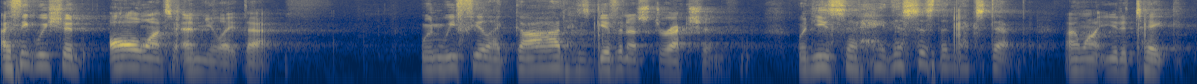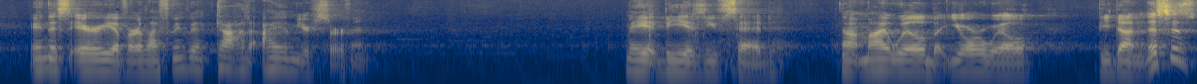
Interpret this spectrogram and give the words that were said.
I think we should all want to emulate that. When we feel like God has given us direction, when He said, hey, this is the next step I want you to take in this area of our life, maybe like, God, I am your servant. May it be as you said, not my will, but your will be done. This is,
